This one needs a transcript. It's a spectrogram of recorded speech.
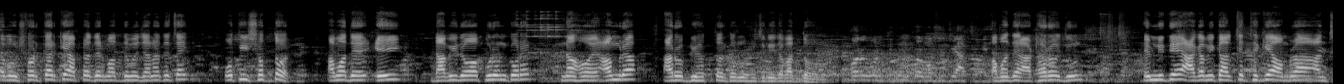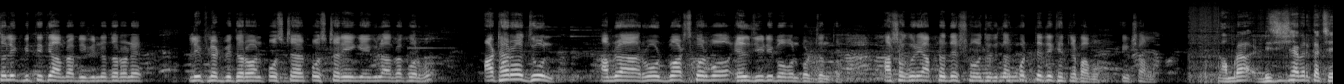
এবং সরকারকে আপনাদের মাধ্যমে জানাতে চাই, অতি সত্বর আমাদের এই দাবি দেওয়া পূরণ করেন। না হয় আমরা আরও বৃহত্তর কর্মসূচি নিতে বাধ্য হব। আমাদের আঠারো জুন। এমনিতে আগামীকালকে থেকে আমরা আঞ্চলিক ভিত্তিতে আমরা বিভিন্ন ধরনের লিফলেট বিতরণ পোস্টার পোস্টারিং এগুলো আমরা করব। আঠারো জুন আমরা রোড মার্চ করব এলজিডি ভবন পর্যন্ত। আশা করি আপনাদের সহযোগিতা প্রত্যেকটি ক্ষেত্রে পাবো ইনশাল্লাহ আমরা ডিসি সাহেবের কাছে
